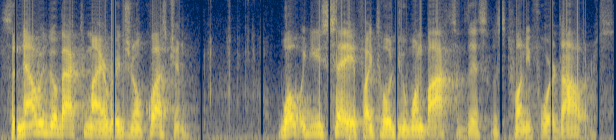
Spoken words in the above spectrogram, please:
So now we go back to my original question. What would you say if I told you one box of this was $24?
